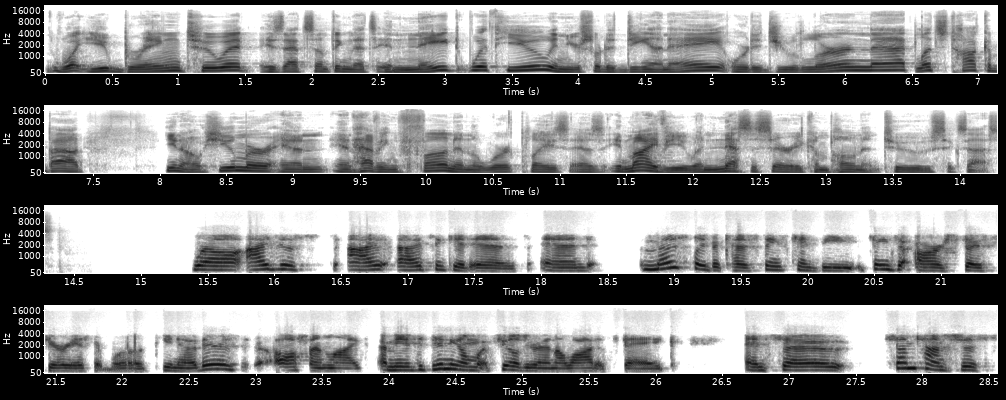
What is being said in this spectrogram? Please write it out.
what you bring to it. Is that something that's innate with you in your sort of DNA, or did you learn that? Let's talk about you know, humor and and having fun in the workplace as, in my view, a necessary component to success? Well, I just I I think it is, and mostly because things can be things are so serious at work. You know, there's often like I mean, depending on what field you're in, a lot at stake, and so sometimes just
